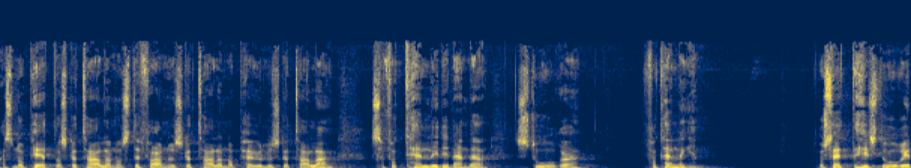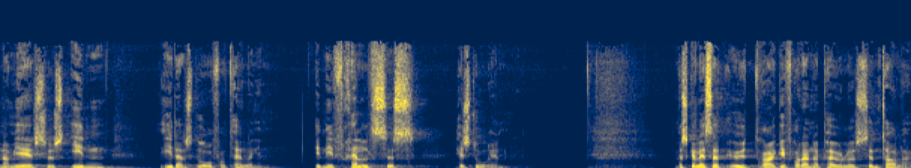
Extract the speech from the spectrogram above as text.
Altså Når Peter skal tale, når Stefanus skal tale, når Paulus skal tale, så forteller de den der store fortellingen. Og setter historien om Jesus inn i den store fortellingen. Inn i frelseshistorien. Vi skal lese et utdrag fra denne Paulus sin tale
